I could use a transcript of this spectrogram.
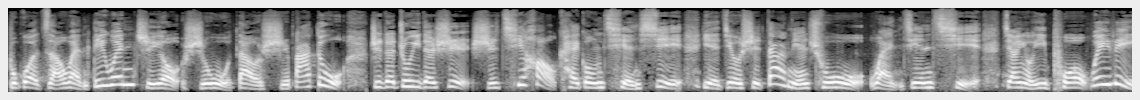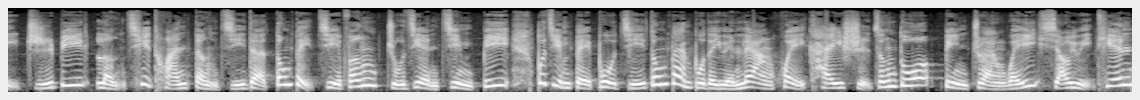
不过早晚低温只有十五到十八度。值得注意的是，十七号开工前夕，也就是大年初五晚间起，将有一波威力直逼冷气团等级的东北季风逐渐进逼。不仅北部及东半部的云量会开始增多，并转为小雨天。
